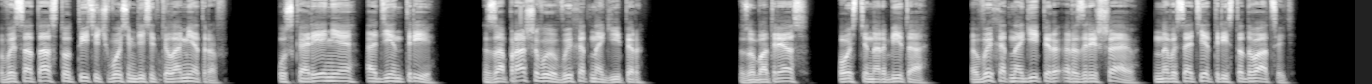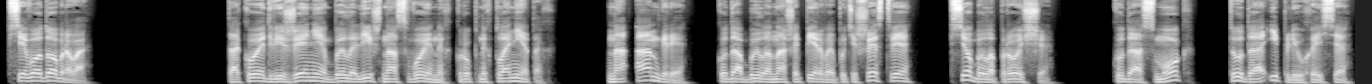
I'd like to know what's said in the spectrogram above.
Высота 100 тысяч 80 километров. Ускорение 1.3. Запрашиваю выход на гипер. Зуботряс, Остин орбита. Выход на гипер разрешаю, на высоте 320. Всего доброго. Такое движение было лишь на освоенных крупных планетах. На Ангре, куда было наше первое путешествие, все было проще. Куда смог, туда и плюхайся.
